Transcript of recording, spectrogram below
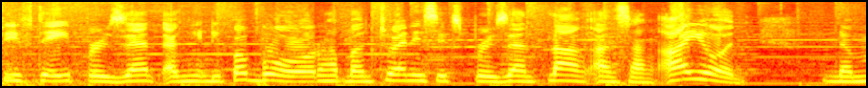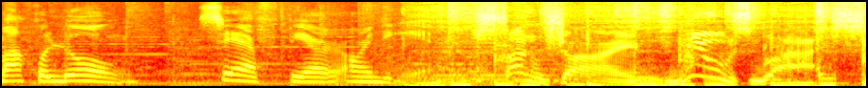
58% ang hindi pabor habang 26% lang ang sang-ayon na makulong si FPRRD. Sunshine News Blast.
